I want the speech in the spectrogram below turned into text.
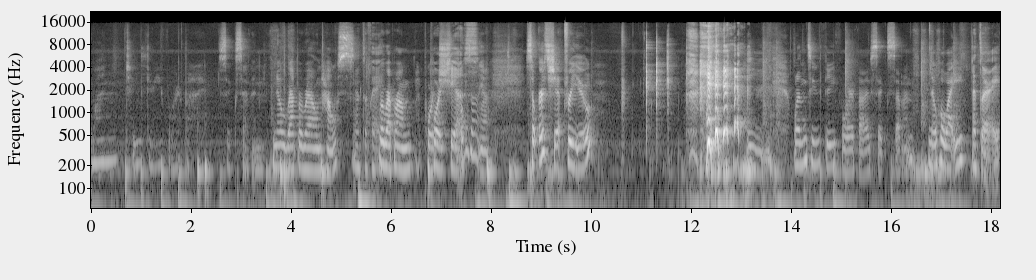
One, two, three, four, five, six, seven. No wraparound house. That's okay. Or wraparound porch. Porch, yes. Yeah. So Earthship for you. One, two, three, four, five, six, seven. No Hawaii. That's all right.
